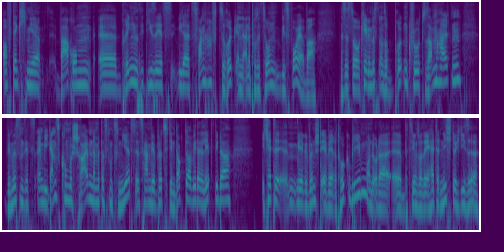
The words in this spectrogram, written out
oft denke ich mir, warum äh, bringen sie diese jetzt wieder zwanghaft zurück in eine Position, wie es vorher war? Das ist so, okay, wir müssen unsere Brückencrew zusammenhalten. Wir müssen jetzt irgendwie ganz komisch schreiben, damit das funktioniert. Jetzt haben wir plötzlich den Doktor wieder, der lebt wieder. Ich hätte mir gewünscht, er wäre tot geblieben und oder äh, beziehungsweise er hätte nicht durch diese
